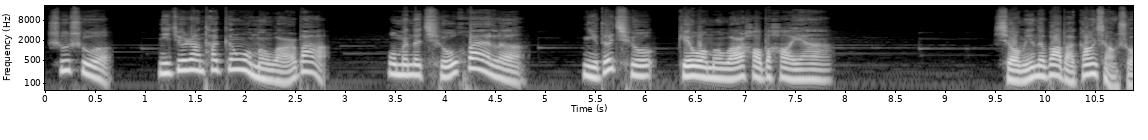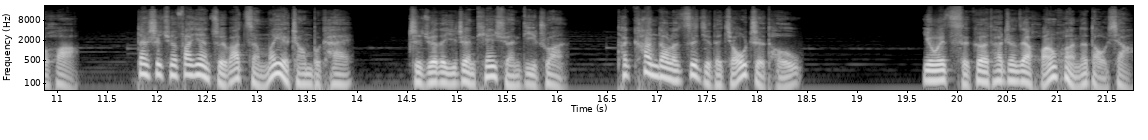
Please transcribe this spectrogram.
叔叔，你就让他跟我们玩吧，我们的球坏了。你的球给我们玩好不好呀？小明的爸爸刚想说话，但是却发现嘴巴怎么也张不开，只觉得一阵天旋地转。他看到了自己的脚趾头，因为此刻他正在缓缓的倒下，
